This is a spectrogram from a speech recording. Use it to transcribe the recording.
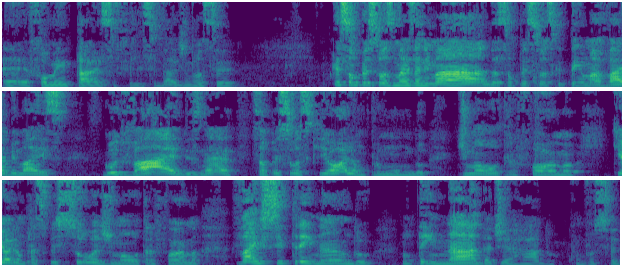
é, fomentar essa felicidade em você. Porque são pessoas mais animadas, são pessoas que têm uma vibe mais good vibes, né? São pessoas que olham para o mundo de uma outra forma, que olham para as pessoas de uma outra forma. Vai se treinando. Não tem nada de errado com você.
